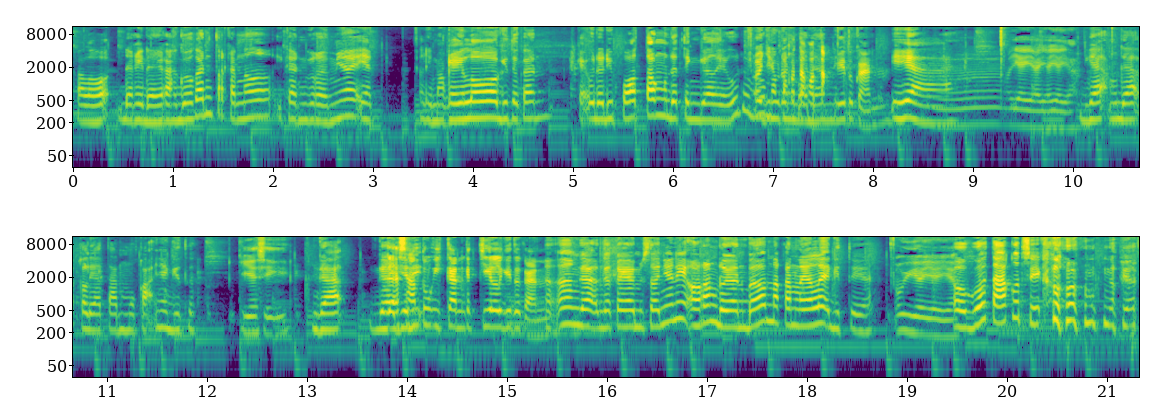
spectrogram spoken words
Kalau dari daerah gue kan terkenal ikan guramenya ya 5 kilo gitu kan. Kayak udah dipotong, udah tinggal ya udah Oh jadi udah kotak-kotak gitu kan? Iya. Hmm, ya ya ya ya ya nggak nggak kelihatan mukanya gitu. Iya sih. Nggak nggak jadi satu ikan kecil gitu kan? Eh, nggak nggak kayak misalnya nih orang doyan banget makan lele gitu ya. Oh iya iya iya. Oh gue takut sih kalau ngeliat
